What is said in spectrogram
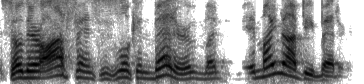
So their offense is looking better, but it might not be better.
